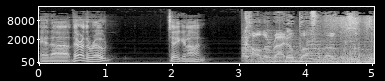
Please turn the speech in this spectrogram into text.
And uh, they're on the road, taking on. Colorado Buffaloes.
